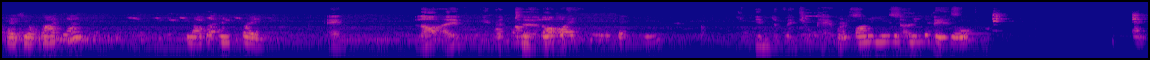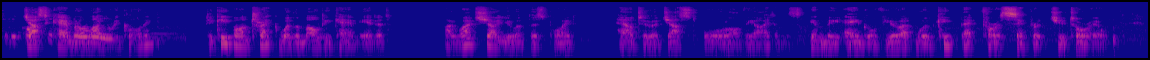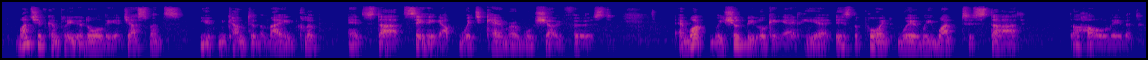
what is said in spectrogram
as your partner, lover and friend. And live, can turn off to respect you individual cameras. honour you as So there's individual. And to be just camera one recording. To keep on track with the multicam edit, I won't show you at this point how to adjust all of the items in the angle viewer. We'll keep that for a separate tutorial. Once you've completed all the adjustments, you can come to the main clip and start setting up which camera will show first. And what we should be looking at here is the point where we want to start the whole edit.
